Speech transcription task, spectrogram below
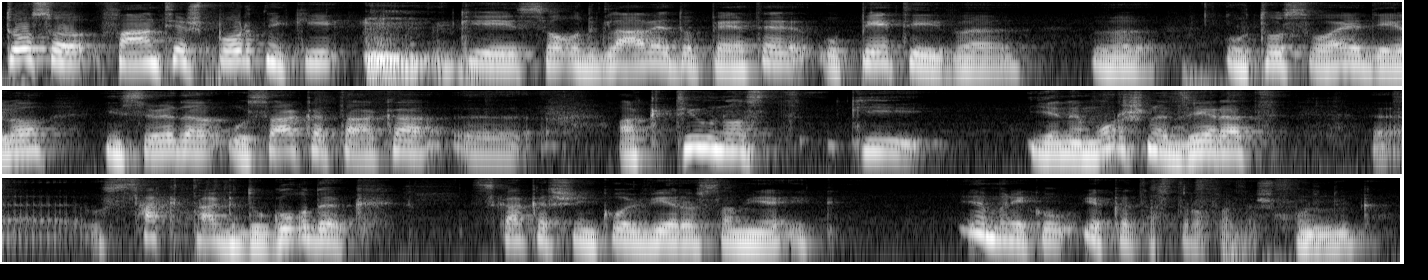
to so fanti, športniki, ki so od glave do pete upeti v, v, v to svoje delo, in seveda vsaka taka eh, aktivnost, ki je ne moreš nadzirati, eh, vsak tak dogodek s kakršnim koli virusom je, je, rekel, je katastrofa za športnika. Mm.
